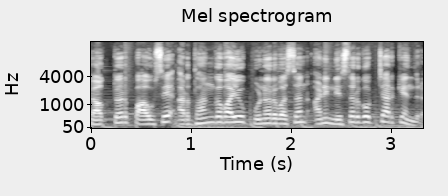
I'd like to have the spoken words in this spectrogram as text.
Doctor Pawase अर्धांगवायू पुनर्वसन आणि निसर्गोपचार केंद्र.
